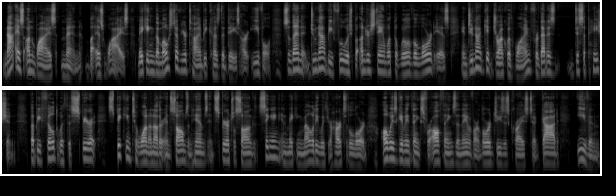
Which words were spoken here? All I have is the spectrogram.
not as unwise men, but as wise, making the most of your time because the days are evil. So then, do not be foolish, but understand what the will of the Lord is. And do not get drunk with wine, for that is dissipation, but be filled with the Spirit, speaking to one another in psalms and hymns and spiritual songs, singing and making melody with your heart to the Lord, always giving thanks for all things in the name of our Lord Jesus Christ to God, even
